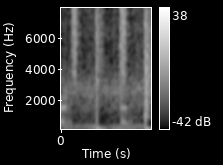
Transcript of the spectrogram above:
and and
